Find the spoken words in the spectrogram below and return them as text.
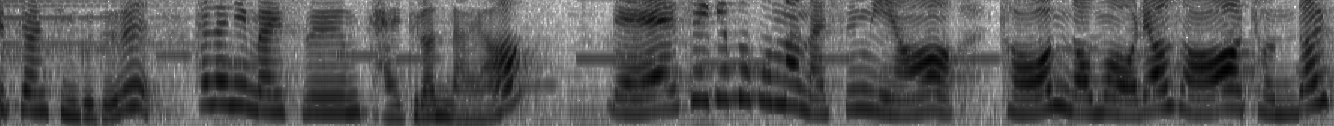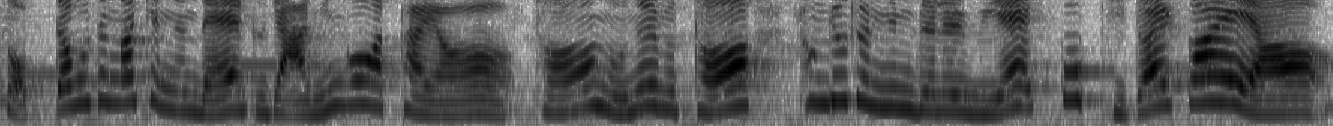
유치한 친구들 하나님 말씀 잘 들었나요? 네, 세계보고만 말씀이요. 전 너무 어려서 전도할 수 없다고 생각했는데 그게 아닌 것 같아요. 전 오늘부터 선교사님들을 위해 꼭 기도할 거예요.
